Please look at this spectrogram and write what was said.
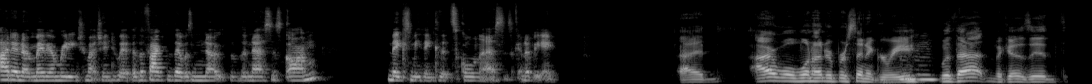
I don't know. Maybe I'm reading too much into it, but the fact that there was a note that the nurse is gone makes me think that school nurse is going to be. I I will 100% agree Mhm. with that because it's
